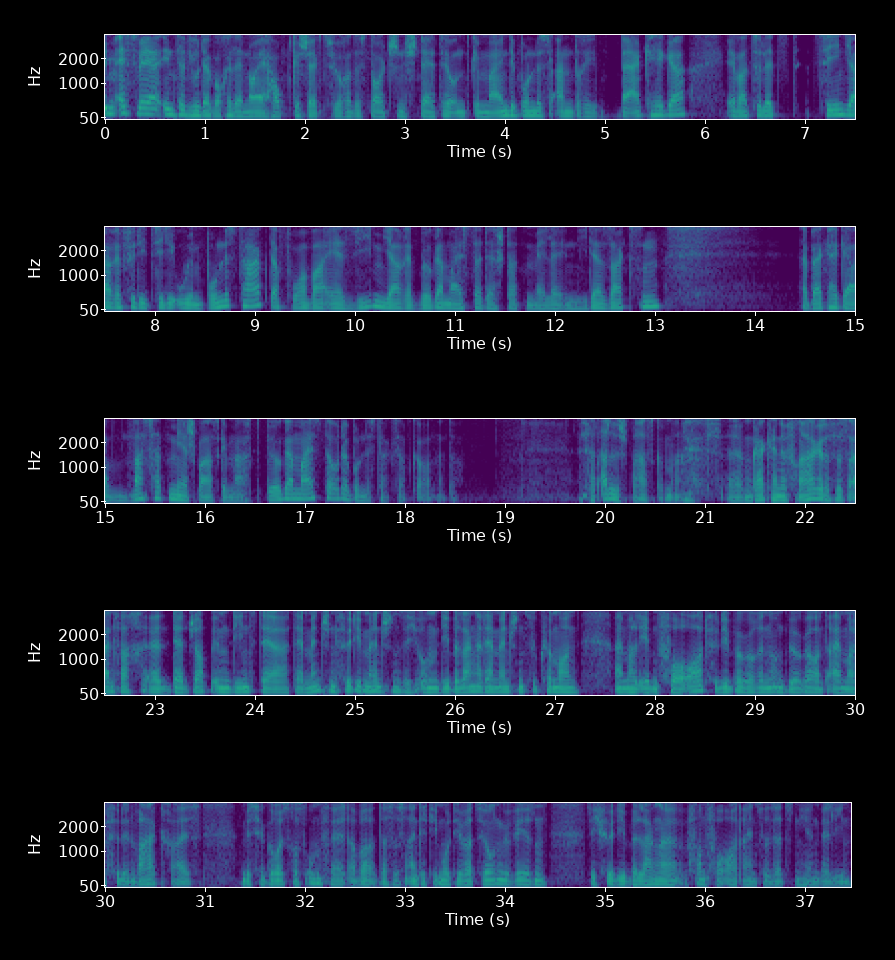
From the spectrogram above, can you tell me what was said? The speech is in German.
Im SWR-Interview der Woche der neue Hauptgeschäftsführer des Deutschen Städte- und Gemeindebundes André Berghegger. Er war zuletzt zehn Jahre für die CDU im Bundestag. Davor war er sieben Jahre Bürgermeister der Stadt Melle in Niedersachsen. Herr Berghegger, was hat mehr Spaß gemacht, Bürgermeister oder Bundestagsabgeordneter? Es hat alles Spaß gemacht. Ähm, gar keine Frage. Das ist einfach äh, der Job im Dienst der, der Menschen für die Menschen, sich um die Belange der Menschen zu kümmern. Einmal eben vor Ort für die Bürgerinnen und Bürger und einmal für den Wahlkreis. Ein bisschen größeres Umfeld, aber das ist eigentlich die Motivation gewesen, sich für die Belange von vor Ort einzusetzen hier in Berlin.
